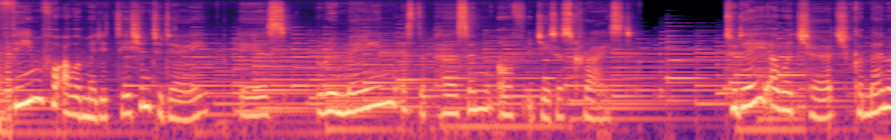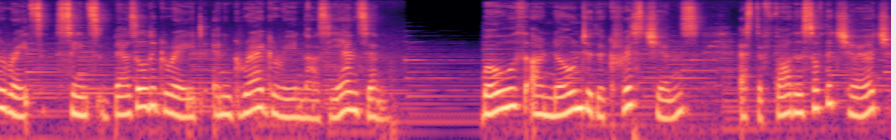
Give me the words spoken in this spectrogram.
The theme for our meditation today is Remain as the person of Jesus Christ. Today, our church commemorates Saints Basil the Great and Gregory Nazianzen. Both are known to the Christians as the fathers of the church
